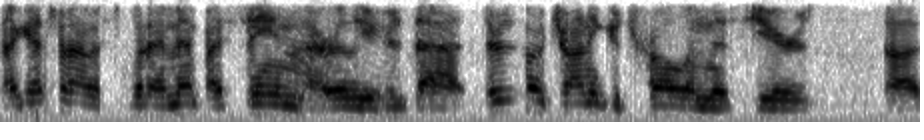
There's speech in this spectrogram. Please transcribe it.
I guess what I was what I meant by saying that earlier is that there's no Johnny Gaudreau in this year's uh,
